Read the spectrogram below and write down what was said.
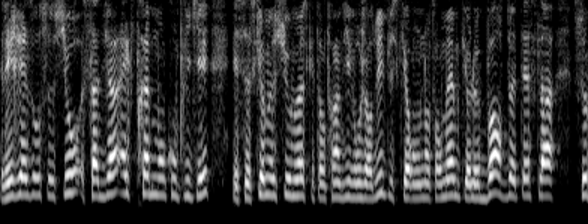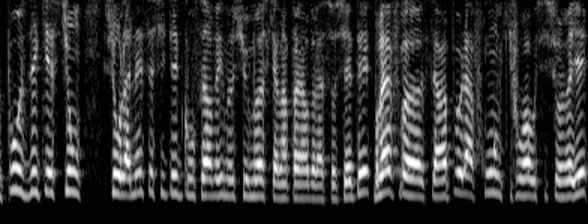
les réseaux sociaux, ça devient extrêmement compliqué. Et c'est ce que Monsieur Musk est en train de vivre aujourd'hui, puisqu'on entend même que le board de Tesla se pose des questions sur la nécessité de conserver Monsieur Musk à l'intérieur de la société. Bref, c'est un peu la fronde qu'il faudra aussi surveiller,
